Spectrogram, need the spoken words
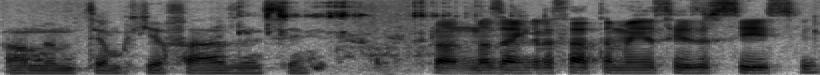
ao mesmo tempo que a fazem, sim. Pronto, mas é engraçado também esse exercício,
